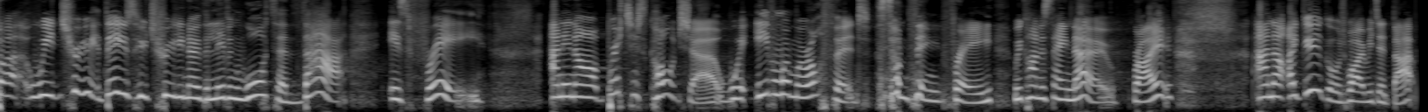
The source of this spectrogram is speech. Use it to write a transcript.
but we true, these who truly know the living water, that is free. And in our British culture, we, even when we're offered something free, we kind of say no, right? And uh, I Googled why we did that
